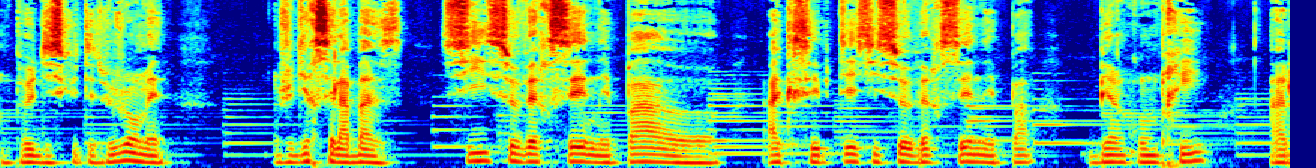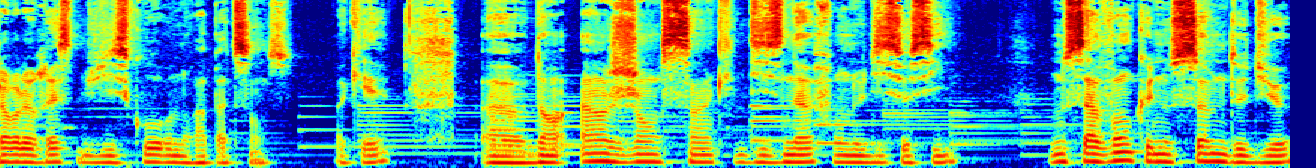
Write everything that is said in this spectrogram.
on peut discuter toujours, mais je veux dire c'est la base. Si ce verset n'est pas euh, accepté, si ce verset n'est pas bien compris, alors le reste du discours n'aura pas de sens. Ok? Euh, Dans 1 Jean 5, 19, on nous dit ceci. Nous savons que nous sommes de Dieu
